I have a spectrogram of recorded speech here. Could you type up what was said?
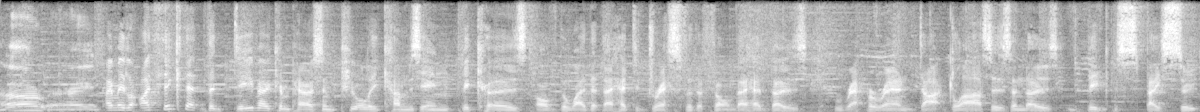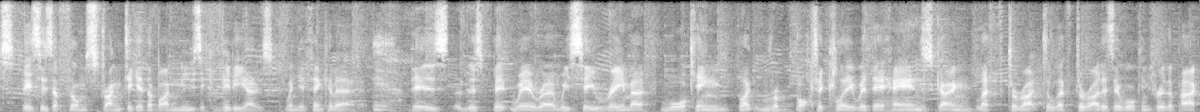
All right. I mean, look, I think that the Devo comparison purely comes in because of the way that they had to dress for the film. They had those wraparound dark glasses and those big space suits. This is a film strung together by music videos when you think about it. There's this bit where uh, we see Rhema walking like robotically with their hands going left to right to left to right as they're walking through the park.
